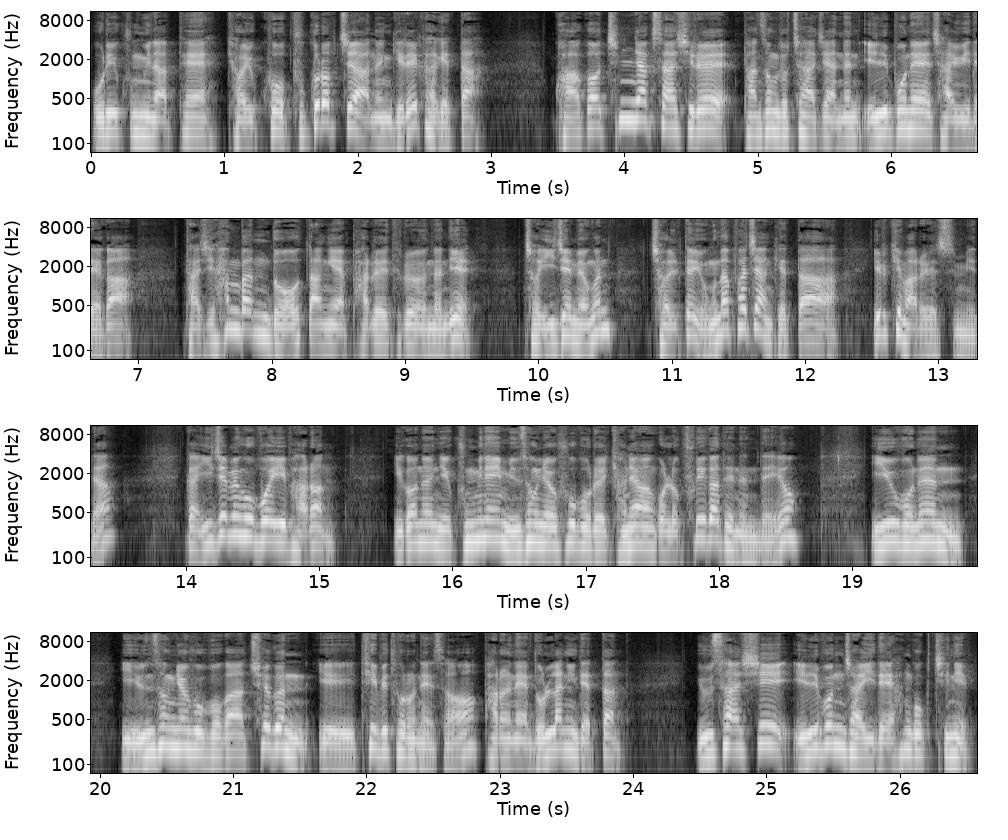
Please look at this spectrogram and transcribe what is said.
우리 국민 앞에 결코 부끄럽지 않은 길을 가겠다. 과거 침략 사실을 반성조차 하지 않는 일본의 자위대가 다시 한반도 땅에 발을 들여놓는 일, 저 이재명은 절대 용납하지 않겠다. 이렇게 말을 했습니다. 그러니까 이재명 후보의 이 발언, 이거는 이 국민의힘 윤석열 후보를 겨냥한 걸로 풀이가 되는데요. 이 후보는 이 윤석열 후보가 최근 이 TV 토론에서 발언에 논란이 됐던 유사시 일본 자위대 한국 진입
